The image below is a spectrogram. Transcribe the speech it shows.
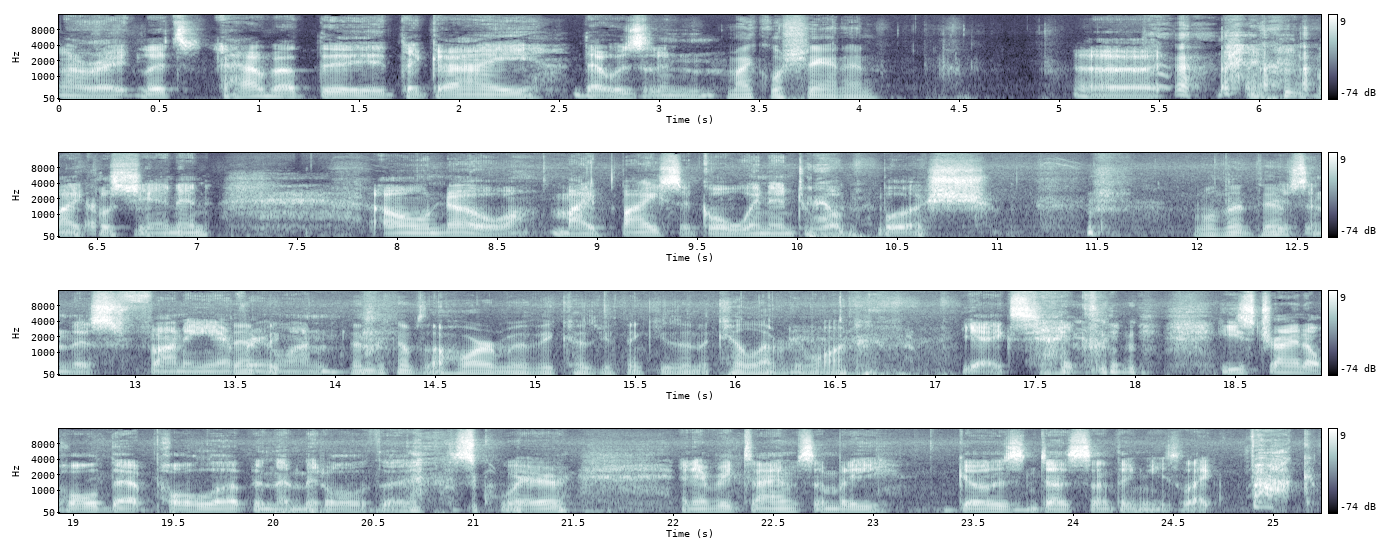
all right. Let's. How about the the guy that was in Michael Shannon. Uh, Michael Shannon? Oh no, my bicycle went into a bush. Well, then then, Isn't this funny, then, be- everyone? then becomes a horror movie because you think he's going to kill everyone. Yeah, exactly. He's trying to hold that pole up in the middle of the square, and every time somebody goes and does something, he's like, "Fuck."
